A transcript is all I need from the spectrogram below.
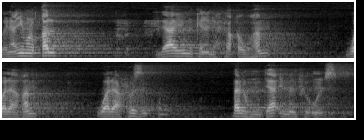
ونعيم القلب لا يمكن أن يحرقه هم ولا غم ولا حزن بل هم دائما في أنس.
